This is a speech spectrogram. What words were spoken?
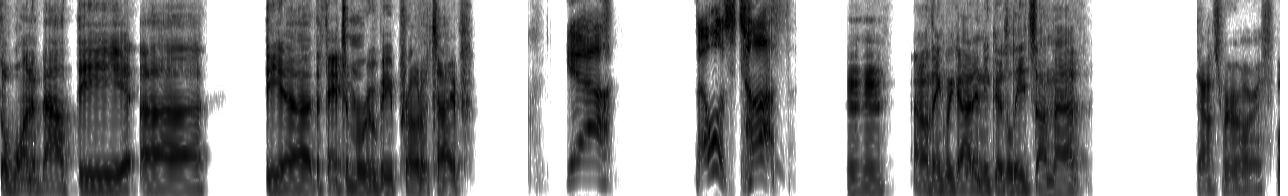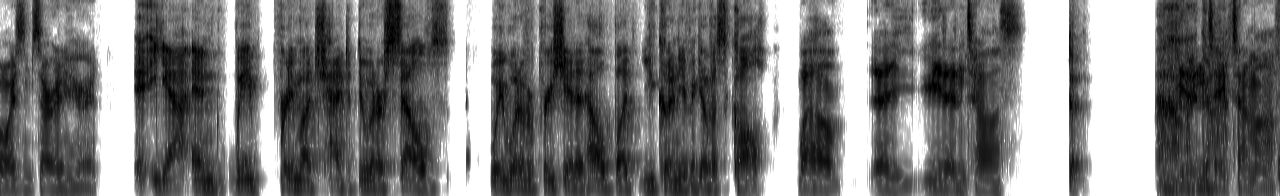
the one about the uh, the uh, the Phantom Ruby prototype. Yeah. That was tough. Mm-hmm. I don't think we got any good leads on that. Sounds real rough, boys. I'm sorry to hear it. I- yeah, and we pretty much had to do it ourselves. We would have appreciated help, but you couldn't even give us a call. Well, uh, you didn't tell us. Oh you didn't God. take time off.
